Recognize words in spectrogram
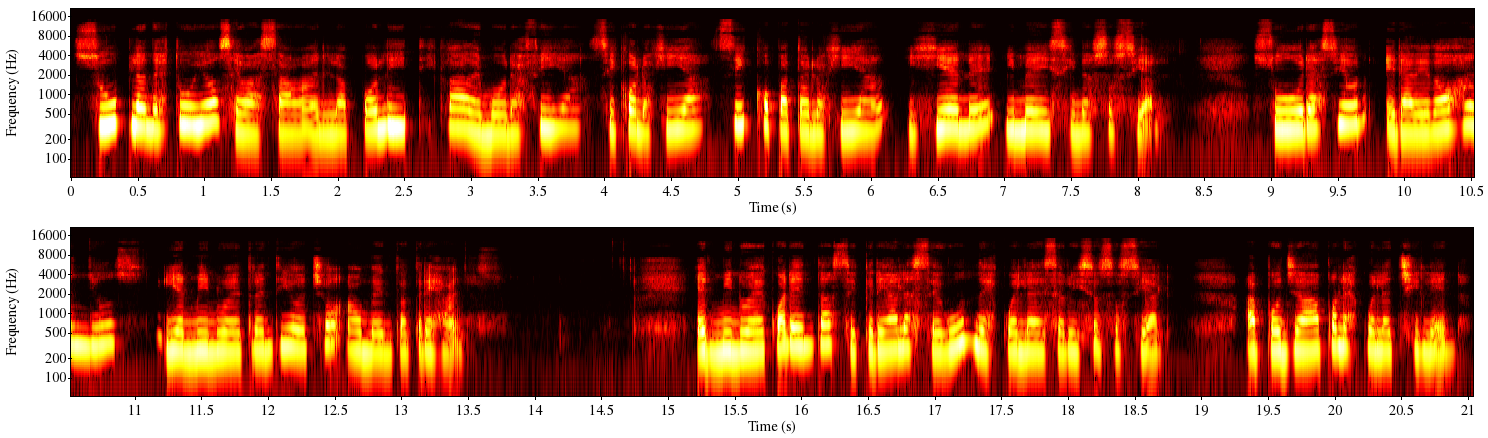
Su plan de estudio se basaba en la política, demografía, psicología, psicopatología, higiene y medicina social. Su duración era de dos años y en 1938 aumenta a tres años. En 1940 se crea la segunda escuela de servicio social, apoyada por la escuela chilena.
